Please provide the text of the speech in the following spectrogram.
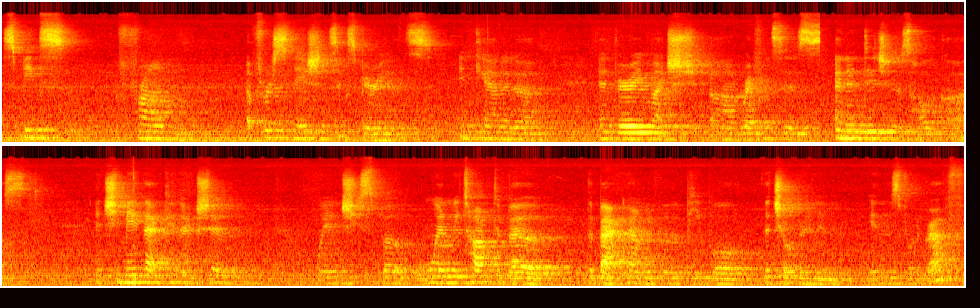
speaks from a First Nations experience in Canada and very much uh, references an Indigenous Holocaust. And she made that connection when she spoke, when we talked about the background of the people, the children in, in this photograph.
